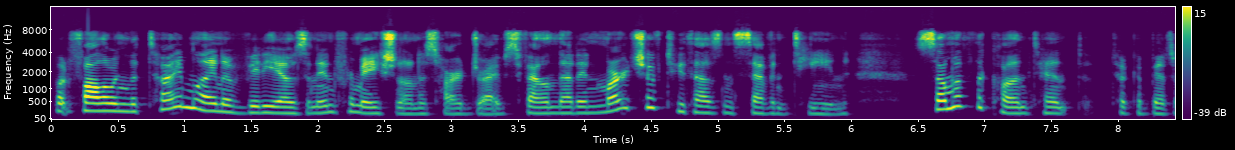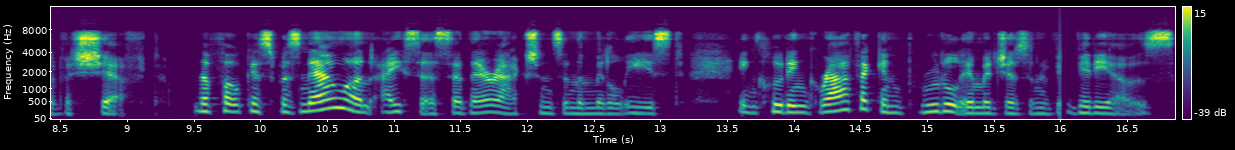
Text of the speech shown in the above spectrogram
But following the timeline of videos and information on his hard drives found that in March of 2017, some of the content took a bit of a shift. The focus was now on ISIS and their actions in the Middle East, including graphic and brutal images and videos,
